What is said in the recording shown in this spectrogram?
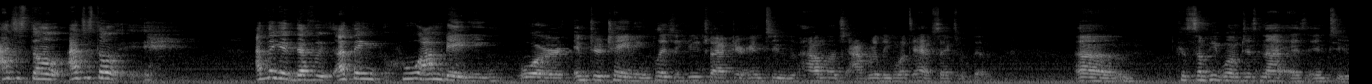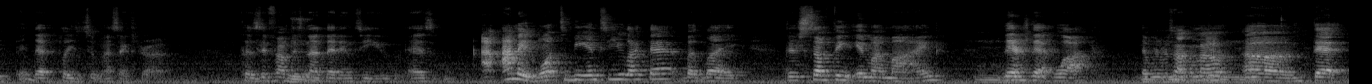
i just don't i just don't I think it definitely. I think who I'm dating or entertaining plays a huge factor into how much I really want to have sex with them. Um, because some people I'm just not as into, and that plays into my sex drive. Because if I'm just Yeah. not that into you, as I, I may want to be into you like that, but like there's something in my mind. There's that block that we were talking about um, that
